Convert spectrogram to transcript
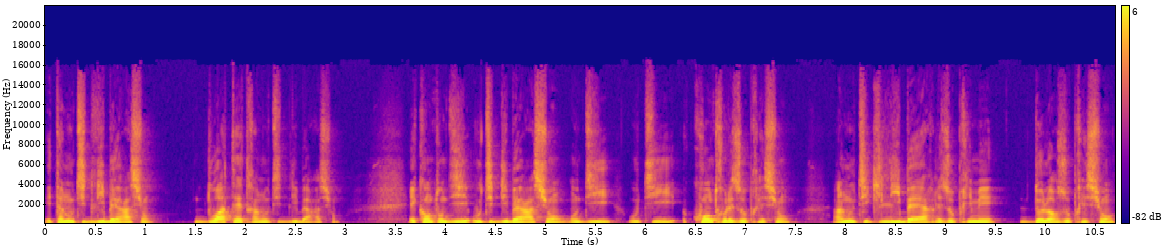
est un outil de libération, doit être un outil de libération. Et quand on dit outil de libération, on dit outil contre les oppressions, un outil qui libère les opprimés de leurs oppressions,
